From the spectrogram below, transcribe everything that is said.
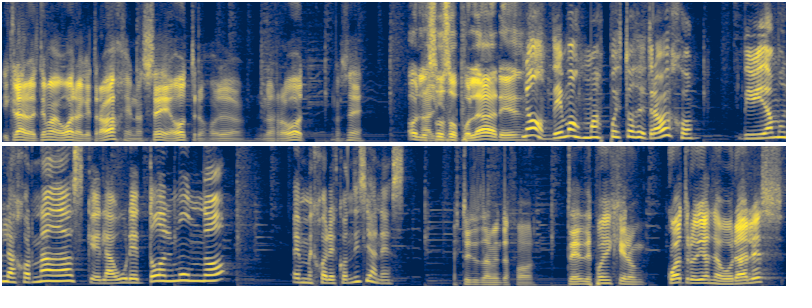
Y claro, el tema de, bueno, que trabajen, no sé, otros, boludo. Los robots, no sé. O los Alguien. osos polares. No, demos más puestos de trabajo. Dividamos las jornadas, que labure todo el mundo en mejores condiciones. Estoy totalmente a favor. Te- después dijeron cuatro días laborales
